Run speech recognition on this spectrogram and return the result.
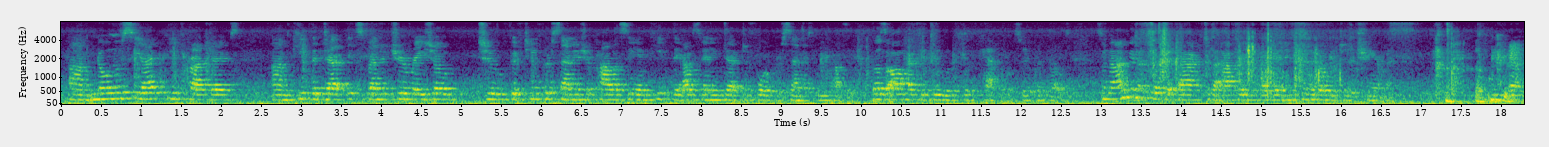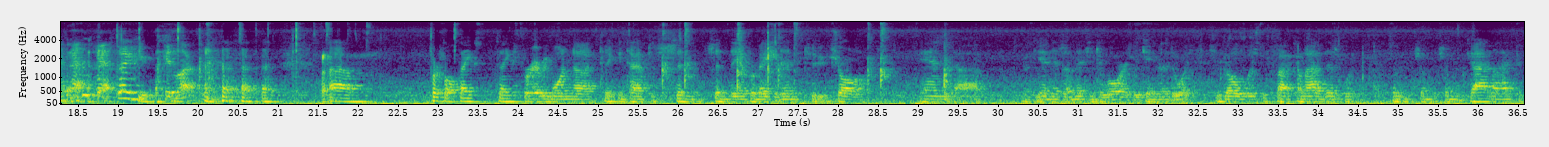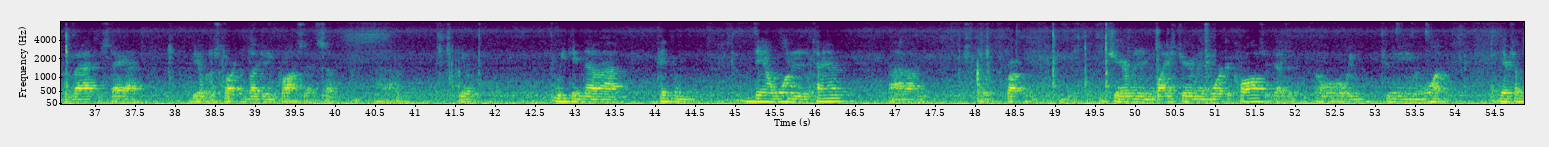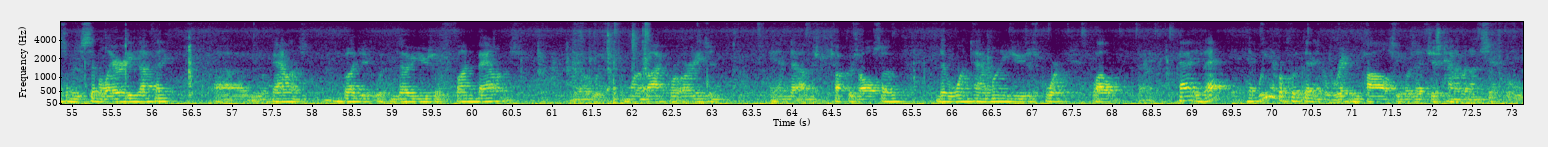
um, no new CIP projects, um, keep the debt expenditure ratio to 15% as your policy, and keep the outstanding debt to 4% as your policy. Those all have to do with, with capital, so you put those. So now I'm going to flip it back to the operating budget and turn it over to the chairman. Thank you. Good luck. Um, first of all, thanks, thanks for everyone uh, taking time to send, send the information in to Charlotte. And uh, again, as I mentioned to Laura as we came in the door, the goal was to try to come out of this with some, some, some guidelines to provide to staff to be able to start the budgeting process. So, uh, you know, we can uh, take them down one at a time. Um, the chairman and vice chairman and work across. It doesn't, or we can do anything we want. There's some, some of the similarities, I think. Uh, You know, balanced budget with no use of fund balance, you know, with one of my priorities and, and uh, Mr. Tucker's also. No one-time monies used to support, well, Pat, is that, have we ever put that in a written policy, or was that just kind of an unsaid rule?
